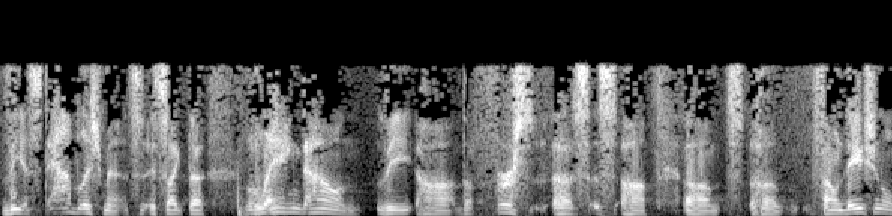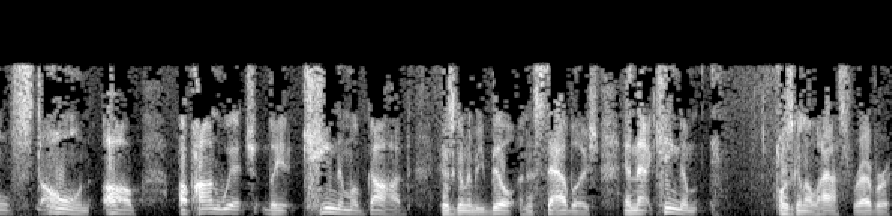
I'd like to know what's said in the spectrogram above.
the establishment. It's, it's like the laying down the uh, the first uh, uh, um, uh, foundational stone of upon which the kingdom of God is going to be built and established, and that kingdom was going to last forever.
